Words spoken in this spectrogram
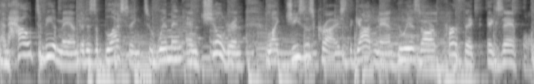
and how to be a man that is a blessing to women and children like Jesus Christ, the God man, who is our perfect example.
